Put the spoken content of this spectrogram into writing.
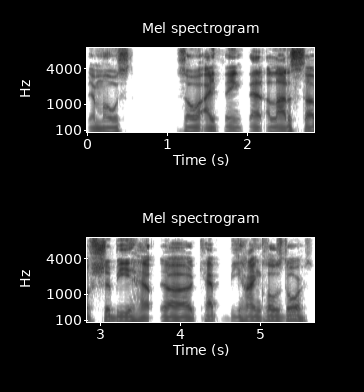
than most. So I think that a lot of stuff should be uh, kept behind closed doors.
